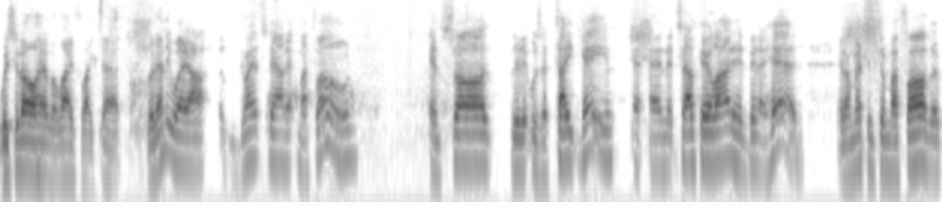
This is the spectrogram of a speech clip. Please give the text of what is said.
we should all have a life like that. But anyway, I glanced down at my phone and saw that it was a tight game and that South Carolina had been ahead. And I mentioned to my father,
